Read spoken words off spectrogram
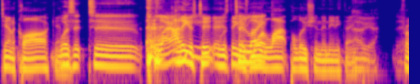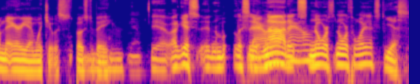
ten o'clock. And Was it too I think it was too. cloudy? I Was think too it was more light pollution than anything. Oh yeah. From the area in which it was supposed to be. Mm-hmm. Yeah, I guess. In, let's see. Now, at night, now, it's north northwest. Yes.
